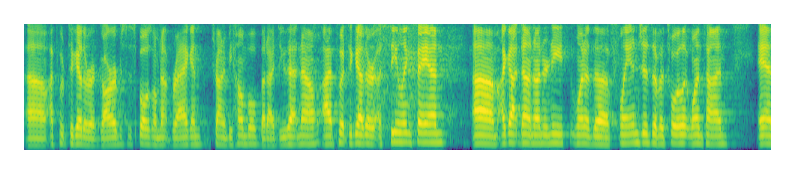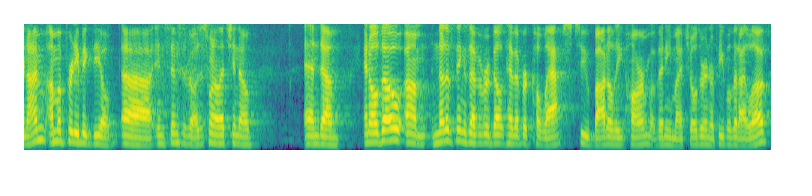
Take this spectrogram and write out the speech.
Uh, I put together a garbage disposal. I'm not bragging, I'm trying to be humble, but I do that now. I put together a ceiling fan. Um, I got done underneath one of the flanges of a toilet one time, and I'm, I'm a pretty big deal uh, in Simpsonville. I just want to let you know. And, um, and although um, none of the things I've ever built have ever collapsed to bodily harm of any of my children or people that I love,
